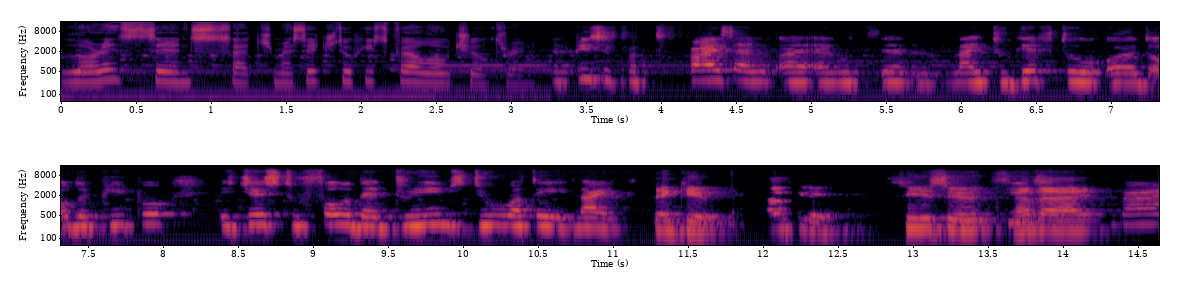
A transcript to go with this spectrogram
Laurent sends such message to his fellow children. A piece of advice I, I, I would uh, like to give to uh, the other people is just to follow their dreams, do what they like. Thank you. Okay. See you soon. bye bye. Bye.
